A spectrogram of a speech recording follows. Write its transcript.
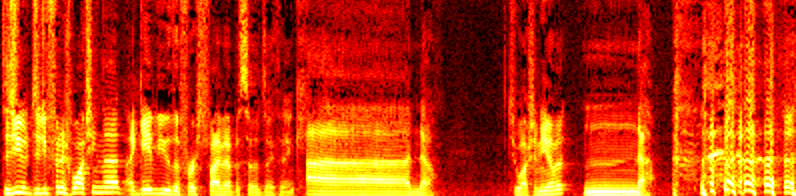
did you did you finish watching that? I gave you the first five episodes, I think. Uh, no, did you watch any of it? no.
